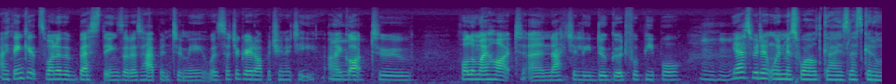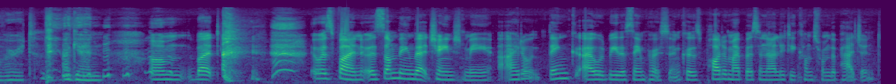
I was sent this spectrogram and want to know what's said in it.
I think it's one of the best things that has happened to me. It was such a great opportunity. I Mm. got to follow my heart and actually do good for people. Mm-hmm. Yes, we didn't win Miss World, guys. Let's get over it again. um, but it was fun. It was something that changed me. I don't think I would be the same person because part of my personality comes from the pageant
